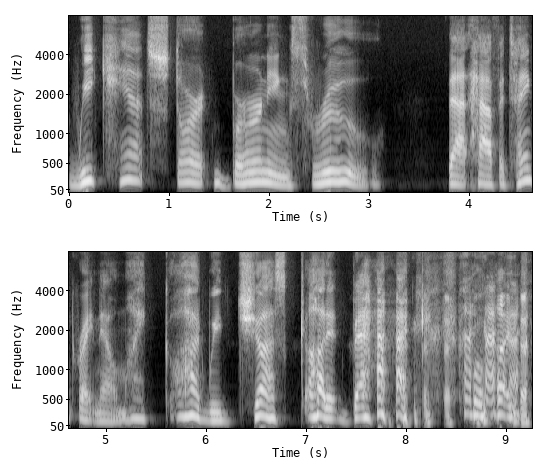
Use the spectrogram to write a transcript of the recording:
We can't start burning through that half a tank right now. My God, we just got it back. like,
